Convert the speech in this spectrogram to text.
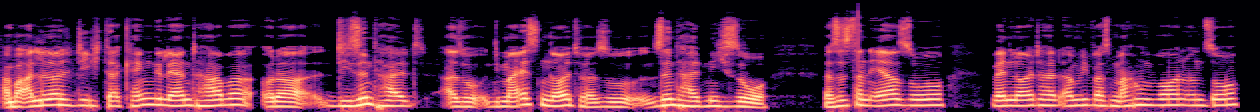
Aber alle Leute, die ich da kennengelernt habe, oder die sind halt, also die meisten Leute, also sind halt nicht so. Das ist dann eher so, wenn Leute halt irgendwie was machen wollen und so,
